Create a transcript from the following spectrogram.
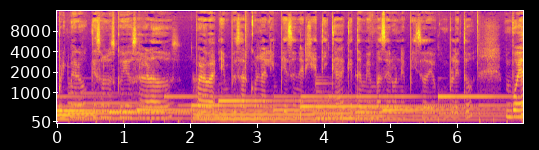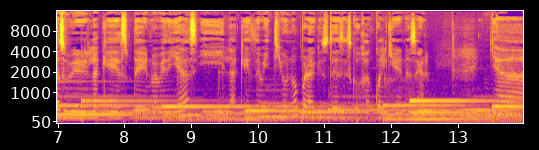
primero qué son los códigos sagrados para empezar con la limpieza energética, que también va a ser un episodio completo. Voy a subir la que es de 9 días y la que es de 21 para que ustedes escojan cuál quieren hacer. Ya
